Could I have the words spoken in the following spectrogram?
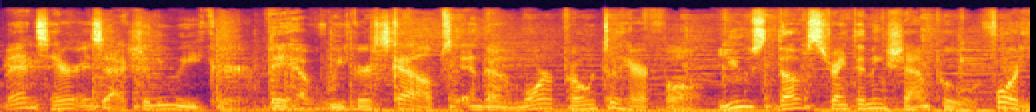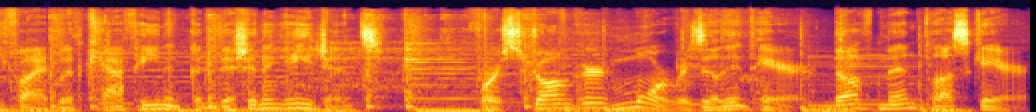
Men's hair is actually weaker. They have weaker scalps and are more prone to hair fall. Use Dove Strengthening Shampoo, fortified with caffeine and conditioning agents. For stronger, more resilient hair, Dove Men Plus Care.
